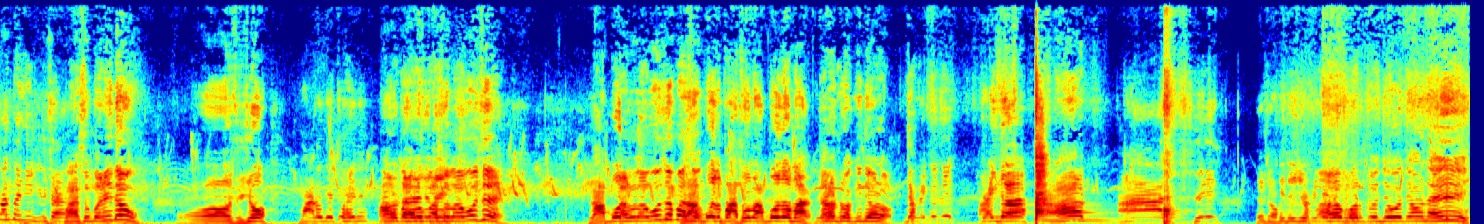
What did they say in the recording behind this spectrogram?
જ બની ગયું છે. પાછું બની દઉં જોજો મારો બેટો હે ને આવો લાવવો છે લાંબો દાડો છે પાછો લાંબો તો પાછો લાંબો તો માર ચાલો ટોકી દેડો આવી જા આ પરચો જેવો તેવો નહીં.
